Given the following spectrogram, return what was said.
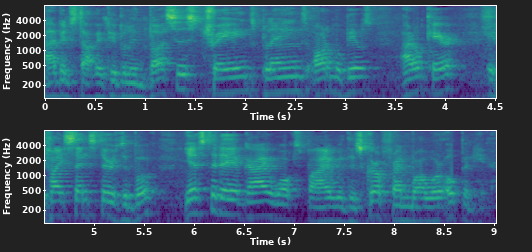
I've been stopping people in buses, trains, planes, automobiles. I don't care. If I sense there's a book. Yesterday, a guy walks by with his girlfriend while we're open here.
